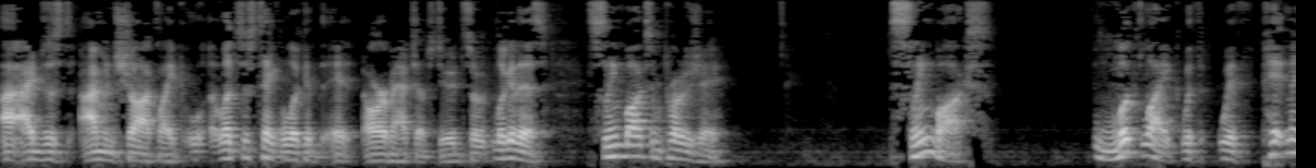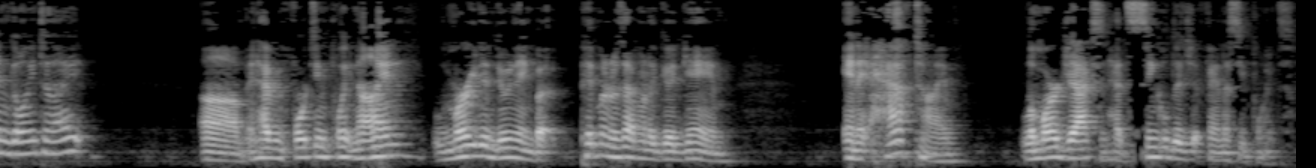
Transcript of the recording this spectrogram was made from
I just I'm in shock. Like, let's just take a look at, at our matchups, dude. So look at this: Slingbox and Protege. Slingbox looked like with with Pittman going tonight um, and having 14.9, Murray didn't do anything, but Pittman was having a good game. And at halftime, Lamar Jackson had single digit fantasy points.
